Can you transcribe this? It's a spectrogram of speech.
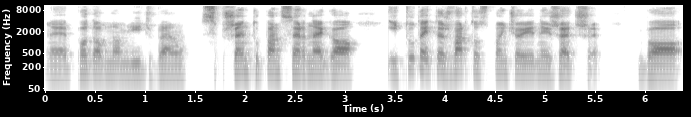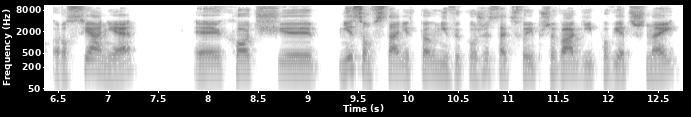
e, podobną liczbę sprzętu pancernego. I tutaj też warto wspomnieć o jednej rzeczy, bo Rosjanie, e, choć nie są w stanie w pełni wykorzystać swojej przewagi powietrznej,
